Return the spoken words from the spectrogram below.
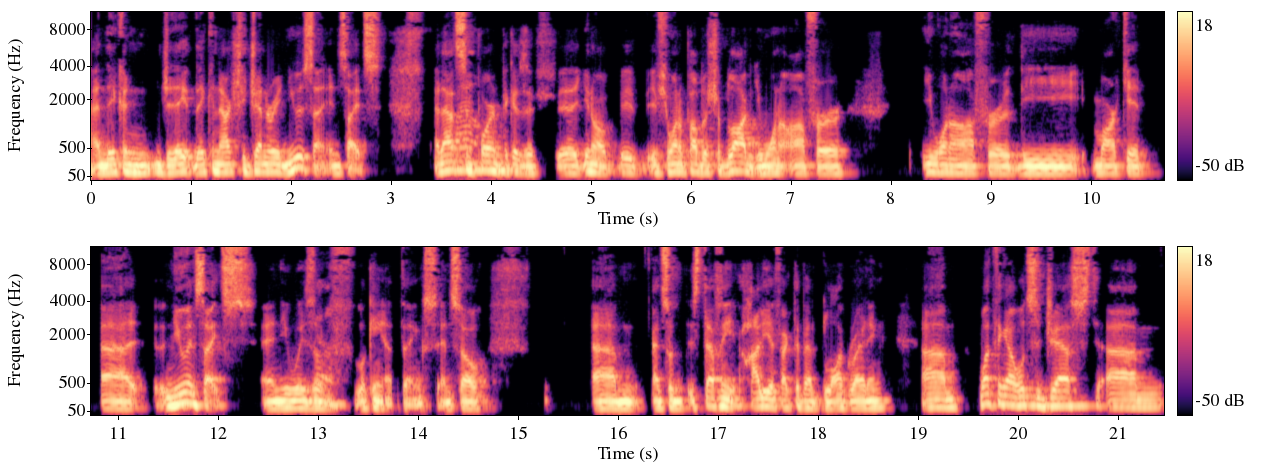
and they can they, they can actually generate new insights and that's wow. important because if uh, you know if, if you want to publish a blog you want to offer you want to offer the market uh, new insights and new ways yeah. of looking at things. And so, um, and so it's definitely highly effective at blog writing. Um, one thing I would suggest um,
